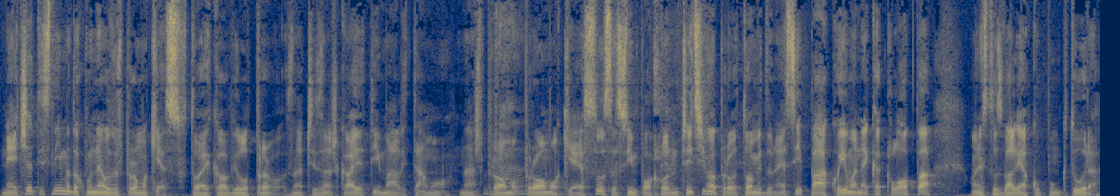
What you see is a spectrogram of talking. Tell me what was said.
neće da ti snima dok mu ne uzmeš promo kesu. To je kao bilo prvo. Znači, znaš, kao ajde ti mali tamo, naš promo, promo kesu sa svim poklončićima, prvo to mi donesi, pa ako ima neka klopa, oni su to zvali akupunktura.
